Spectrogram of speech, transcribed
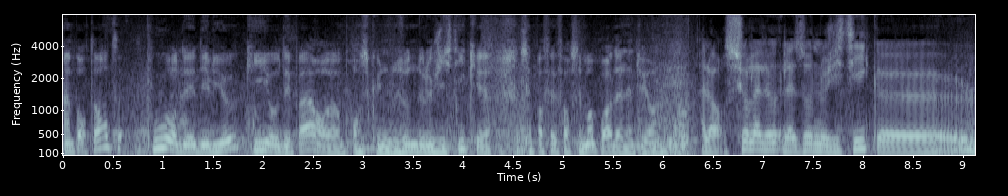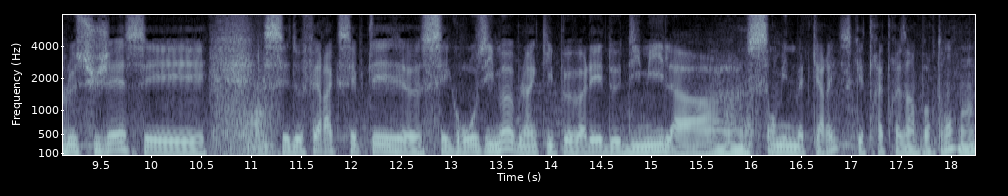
importante pour des, lieux qui, au départ, on pense qu'une zone de logistique, c'est pas fait forcément pour avoir de la nature. Alors sur la, zone logistique, euh, le sujet c'est c'est de faire accepter euh, ces gros immeubles hein, qui peuvent aller de 10 000 à 100 000 mètres carrés, ce qui est très très important. Hein.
